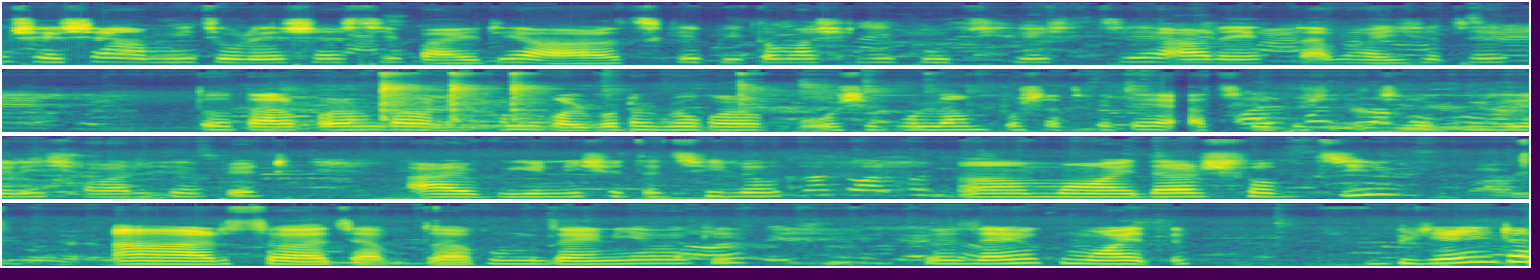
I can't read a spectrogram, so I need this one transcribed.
কীর্তন শেষে আমি চলে এসেছি বাইরে আর আজকে প্রীতম আসেনি কুচি এসেছে আর একটা ভাই এসেছে। তো তারপর আমরা অনেকক্ষণ গল্প টল্প করা বসে পড়লাম প্রসাদ খেতে। আজকে প্রসাদ ছিল বিরিয়ানি, সবার ফেভারিট আর বিরিয়ানির সাথে ছিল ময়দার সবজি আর সয়া চাপ তো এখন দেয়নি আমাকে। তো যাই হোক ময়দা বিরিয়ানিটা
